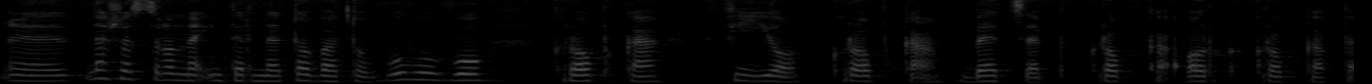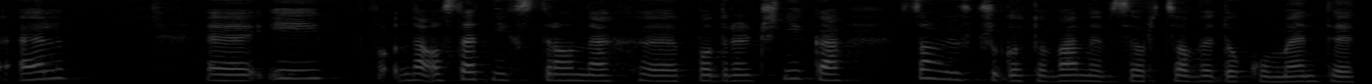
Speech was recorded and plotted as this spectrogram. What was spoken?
E, nasza strona internetowa to www.fio.becep.org.pl e, i na ostatnich stronach e, podręcznika są już przygotowane wzorcowe dokumenty,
